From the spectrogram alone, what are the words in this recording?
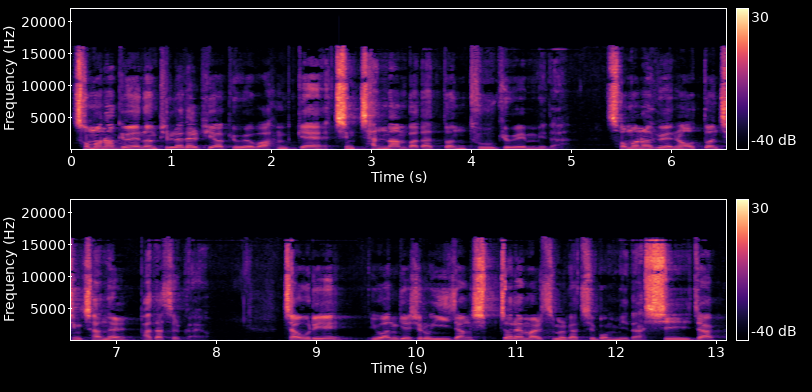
서머나 교회는 필라델피아 교회와 함께 칭찬만 받았던 두 교회입니다. 서머나 교회는 어떤 칭찬을 받았을까요? 자, 우리 요한계시록 2장 10절의 말씀을 같이 봅니다. 시작.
